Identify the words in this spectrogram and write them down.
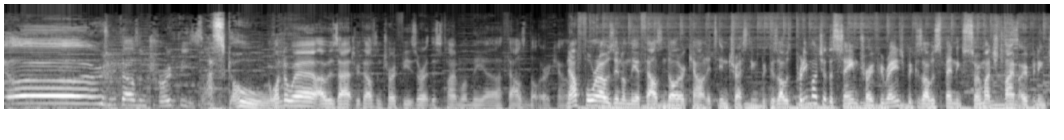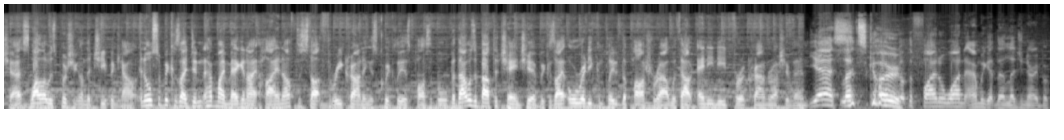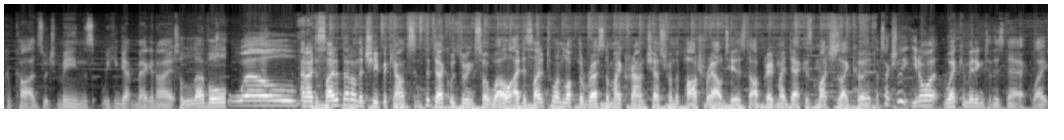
go! 2,000 trophies. Let's go. I wonder where I was at 2,000 trophies or at this time on the uh, $1,000 account. Now four hours in on the $1,000 account, it's interesting because I was pretty much at the same trophy range because I was spending so much time opening chests while I was pushing on the cheap account. And also because I didn't have my Mega Knight high enough to start three crowning as quickly as possible. But that was about to change here because I already completed the Pass Royale without any need for a crown rush event. Yes, let's go. Got the final one and we get the legendary book of cards, which means we can get Mega Knight to level 12. And I decided that on the cheap account, since the deck was doing so well, I decided to unlock the rest of my crown chest from the Pass Royale tiers to upgrade my deck as much as I could. That's actually, you know what? We're committing to this deck. Like,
